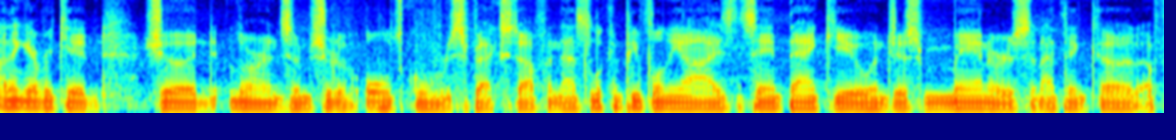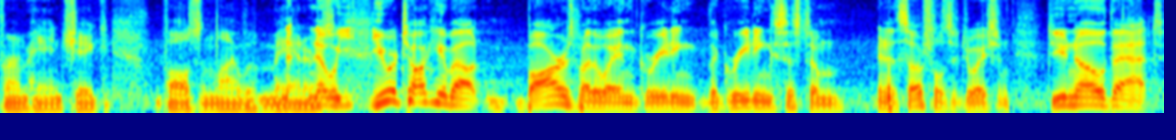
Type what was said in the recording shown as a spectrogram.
I think every kid should learn some sort of old school respect stuff, and that's looking people in the eyes and saying thank you and just manners. And I think uh, a firm handshake falls in line with manners. No, you- were talking about bars, by the way, in the greeting the greeting system in a social situation. Do you know that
